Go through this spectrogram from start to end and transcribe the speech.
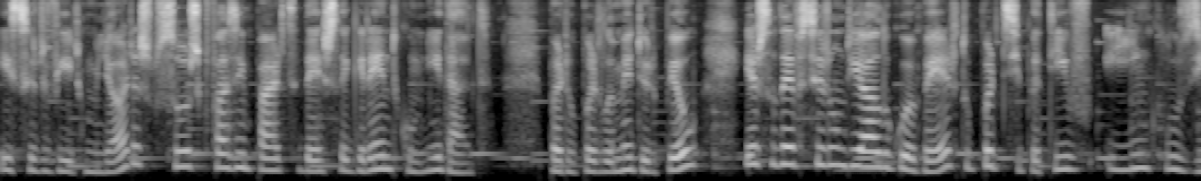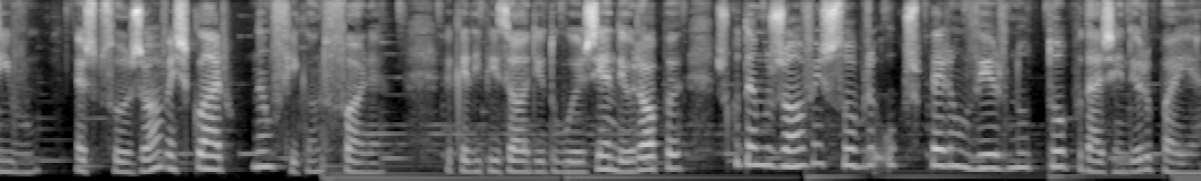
e servir melhor as pessoas que fazem parte desta grande comunidade. Para o Parlamento Europeu, este deve ser um diálogo aberto, participativo e inclusivo. As pessoas jovens, claro, não ficam de fora. A cada episódio do Agenda Europa, escutamos jovens sobre o que esperam ver no topo da agenda europeia.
